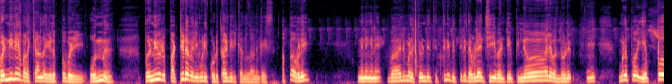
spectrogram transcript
പെണ്ണിനെ വളയ്ക്കാനുള്ള എളുപ്പ വഴി ഒന്ന് പെണ്ണിനൊരു പട്ടിയുടെ വരി കൂടി കൊടുക്കാണ്ടിരിക്കുക എന്നുള്ളതാണ് ഗൈസ്. അപ്പോൾ അവൾ ഇങ്ങനെ ഇങ്ങനെ വാലും വെളുത്തുകൊണ്ട് തിത്തിന് പിത്തിന് തവിളെ ചെയ്യ് പറഞ്ഞിട്ട് പിന്നാലെ വന്നോളും. ഏ നമ്മളിപ്പോൾ എപ്പോൾ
